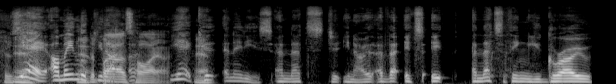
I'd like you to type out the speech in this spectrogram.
struggle. Yeah, I mean, look, the you know, bar's uh, higher. yeah. and it is, and that's ju- you know, uh, that it's it, and that's the thing. You grow,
